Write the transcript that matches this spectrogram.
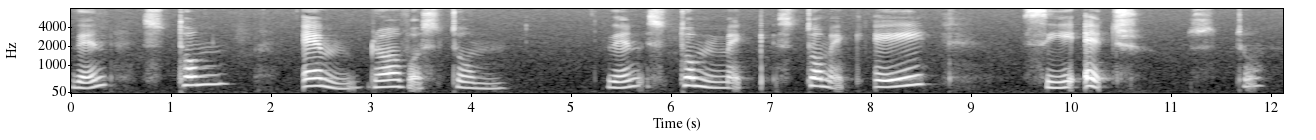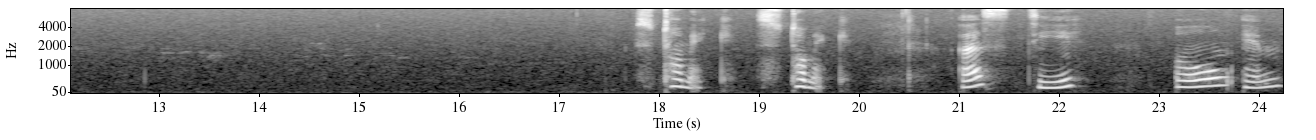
Then stom M bravo stom. Then stomach stomach A C H. Sto. Stomach stomach S T O M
